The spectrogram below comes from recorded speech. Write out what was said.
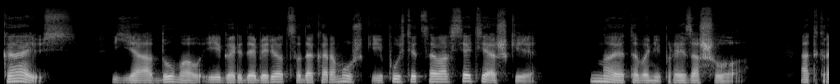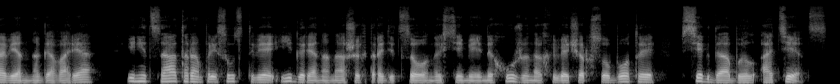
Каюсь. Я думал, Игорь доберется до кормушки и пустится во все тяжкие. Но этого не произошло. Откровенно говоря, инициатором присутствия Игоря на наших традиционных семейных ужинах вечер субботы всегда был отец.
